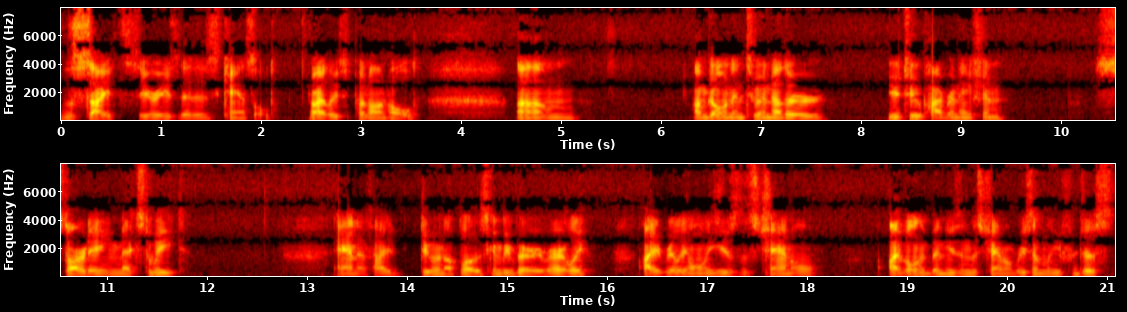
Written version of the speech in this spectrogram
the Scythe series is canceled, or at least put on hold. Um, I'm going into another YouTube hibernation starting next week. And if I do an upload, it's going to be very rarely. I really only use this channel. I've only been using this channel recently for just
